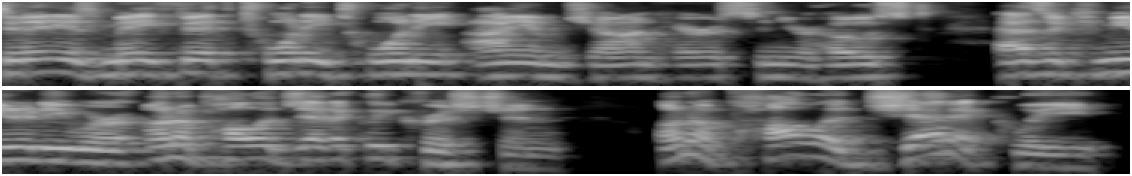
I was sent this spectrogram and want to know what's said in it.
Today is May 5th, 2020. I am John Harrison, your host. As a community, we're unapologetically Christian, unapologetically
